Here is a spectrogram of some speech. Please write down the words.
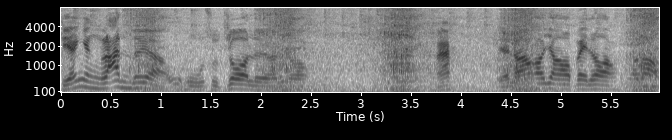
เสียงอย่างรั่นเลยอะ โอ้โห สุดยอดเลยครับน้องฮะเดี๋ยวน้องเขาจะเอาไปลองข้างนอก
